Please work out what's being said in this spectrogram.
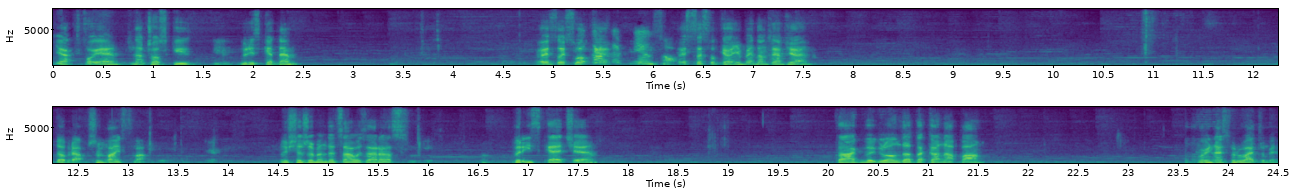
Jak twoje naczoski z briskietem? To jest coś słodkiego. Mięso. To jest coś słodkiego, nie pamiętam co ja wziąłem. Dobra, proszę Państwa. Myślę, że będę cały zaraz w briskecie. Tak wygląda ta kanapa. Powinna spróbować sobie.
